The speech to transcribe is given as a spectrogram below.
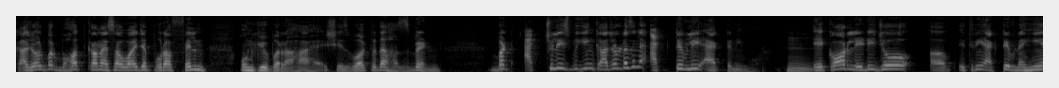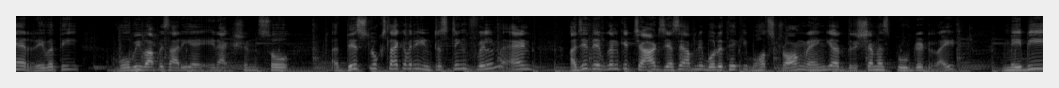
Kajol पर बहुत कम ऐसा हुआ है जब पूरा फ़िल्म उनके ऊपर रहा है. She is work with husband but actually speaking Kajol doesn't actively act any more एक और लेडी जो इतनी एक्टिव नहीं है रेवती वो भी वापस आ रही है in action so this looks like a very interesting film and Ajay Devgn के चार्ट जैसे आपने बोले थे कि बहुत स्ट्रांग रहेंगे और Drishyam has proved it right maybe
